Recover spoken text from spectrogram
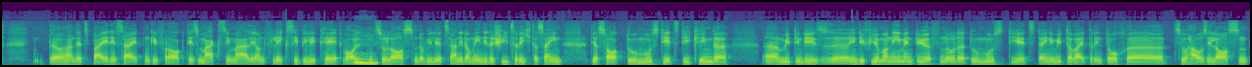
da haben jetzt beide Seiten gefragt, das Maximale an Flexibilität walten mhm. zu lassen. Da will jetzt auch nicht am Ende der Schiedsrichter sein, der sagt, du musst jetzt die Kinder äh, mit in die, äh, in die Firma nehmen dürfen oder du musst jetzt deine Mitarbeiterin doch äh, zu Hause lassen.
